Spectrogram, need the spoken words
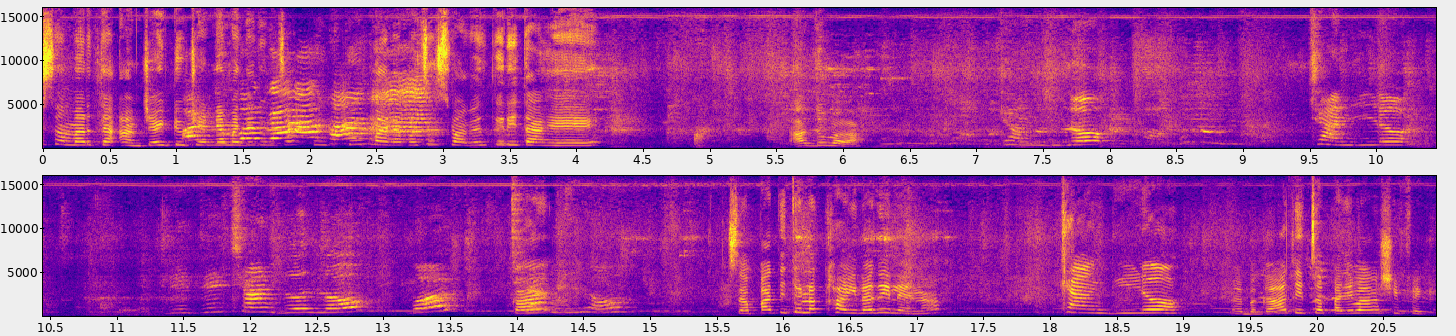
स्वामी समर्थ आमच्या युट्यूब चॅनलमध्ये तुमचं खूप खूप मनापासून स्वागत करीत आहे. आदू बघा काय? चपाती तुला खायला दिले ना? बघा ती चपाती बघा अशी फेक.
